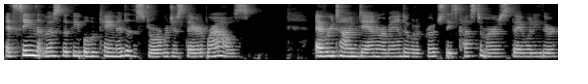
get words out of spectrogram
It seemed that most of the people who came into the store were just there to browse. Every time Dan or Amanda would approach these customers, they would either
